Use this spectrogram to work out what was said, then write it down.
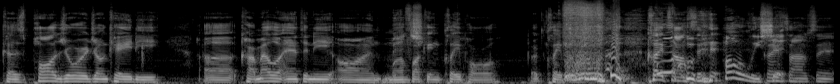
Cause Paul George on KD, uh, Carmelo Anthony on Bench. motherfucking Clay Paul. Or Clay Paul. Klay Thompson. Holy Clay shit. Thompson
